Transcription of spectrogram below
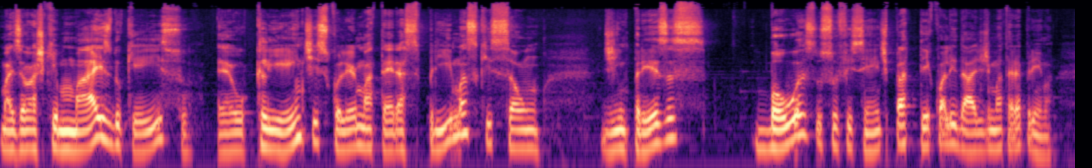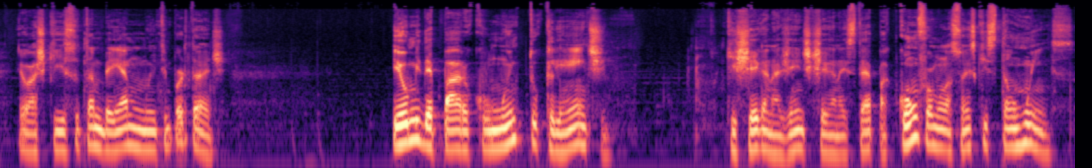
mas eu acho que mais do que isso é o cliente escolher matérias-primas que são de empresas boas o suficiente para ter qualidade de matéria-prima. Eu acho que isso também é muito importante. Eu me deparo com muito cliente que chega na gente, que chega na Stepa, com formulações que estão ruins.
